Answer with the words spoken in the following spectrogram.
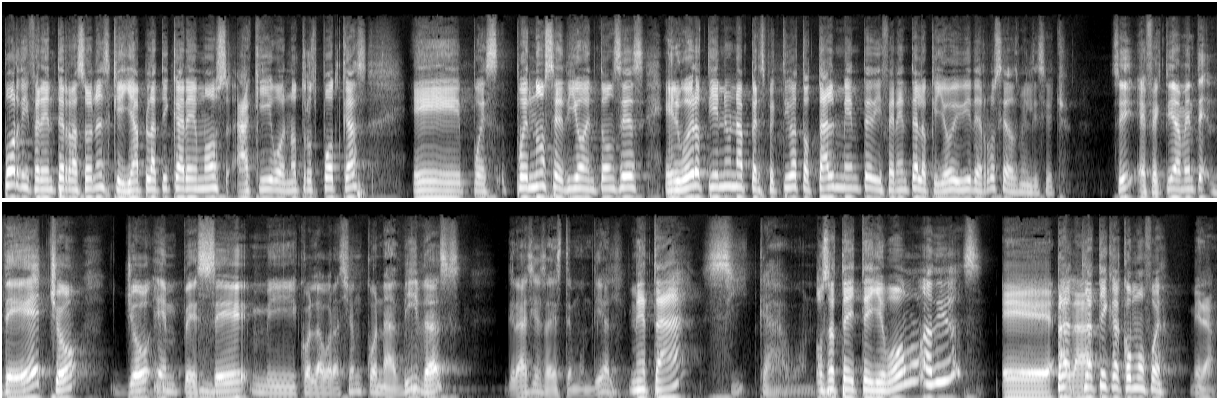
por diferentes razones que ya platicaremos aquí o en otros podcasts, eh, pues, pues no se dio. Entonces, el güero tiene una perspectiva totalmente diferente a lo que yo viví de Rusia 2018. Sí, efectivamente. De hecho, yo empecé mi colaboración con Adidas gracias a este mundial. ¿Neta? Sí, cabrón. O sea, ¿te, te llevó Adidas? Eh, a Pla- la- Platica cómo fue. Mira,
